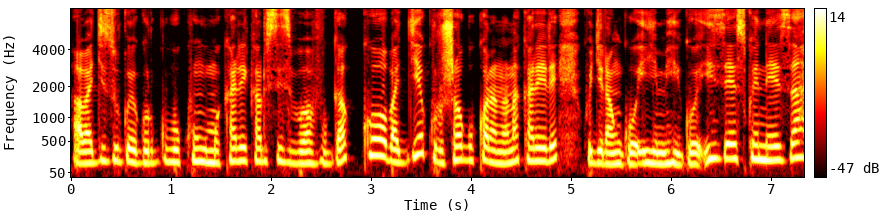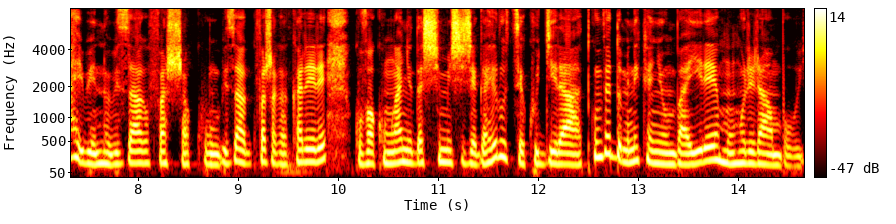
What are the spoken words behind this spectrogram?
Abagize urwego rw'ubukungu mu karere ka rusizi bavuga ko bagiye kurushaho gukorana n'akarere kugira ngo iyi mihigo izeswe neza. Ibintu bizafasha aka karere kuva ku mwanya udashimishije gaherutse kugira. Twumve dominique nyumbayire mu nkuru irambuye.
